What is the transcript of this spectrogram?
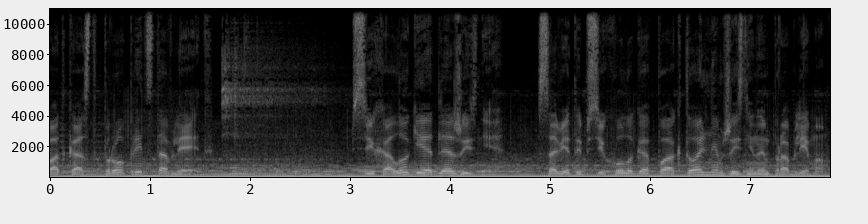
Подкаст ПРО представляет Психология для жизни. Советы психолога по актуальным жизненным проблемам.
